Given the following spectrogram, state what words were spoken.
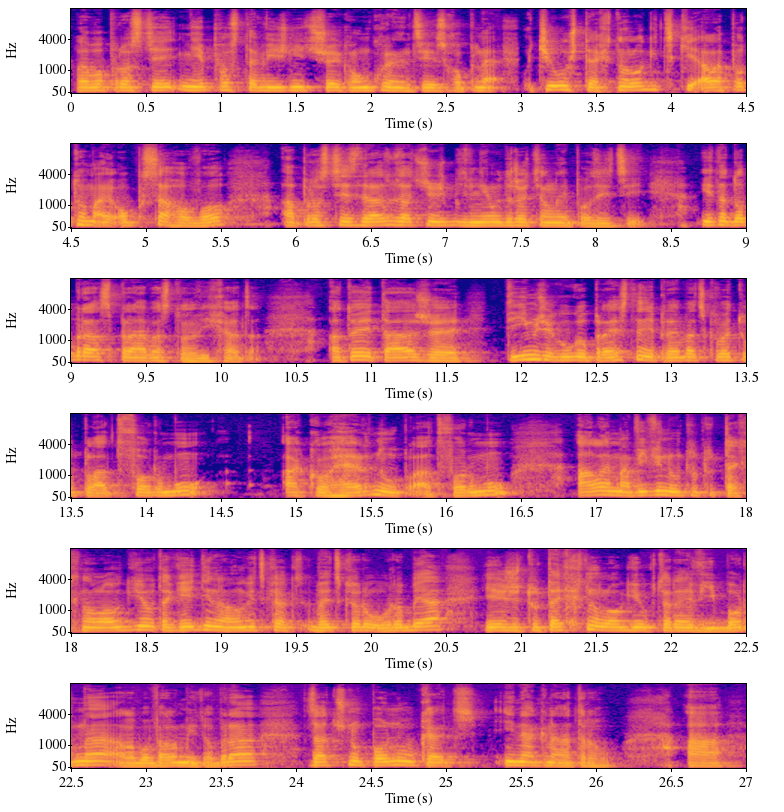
lebo proste nepostavíš nič, čo je konkurencieschopné. Či už technologicky, ale potom aj obsahovo a proste zrazu začneš byť v neudržateľnej pozícii. Jedna dobrá správa z toho vychádza. A to je tá, že tým, že Google prestane prevádzkovať tú platformu ako hernú platformu, ale má vyvinúť tú technológiu, tak jediná logická vec, ktorú urobia, je, že tú technológiu, ktorá je výborná alebo veľmi dobrá, začnú ponúkať inak na trhu. A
